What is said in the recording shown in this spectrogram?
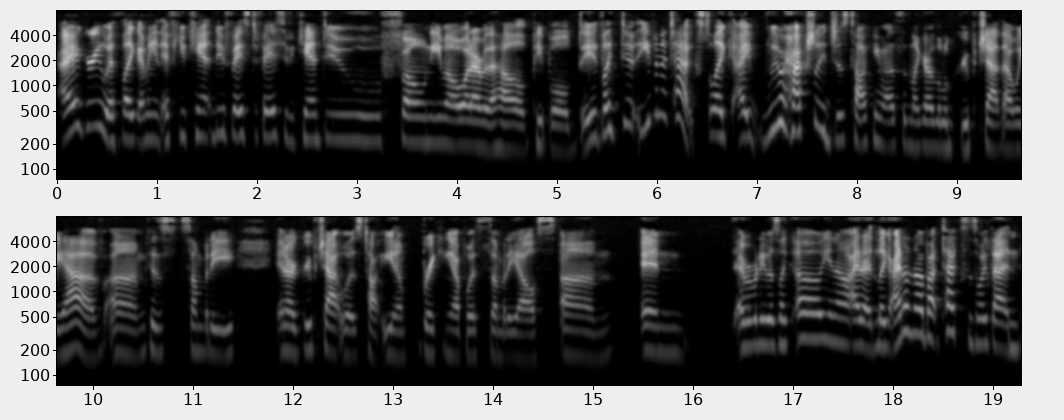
I agree with like I mean if you can't do face to face if you can't do phone email whatever the hell people do like do even a text. Like I we were actually just talking about this in like our little group chat that we have um because somebody in our group chat was talking you know breaking up with somebody else um and everybody was like oh you know I like I don't know about texts and stuff like that and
